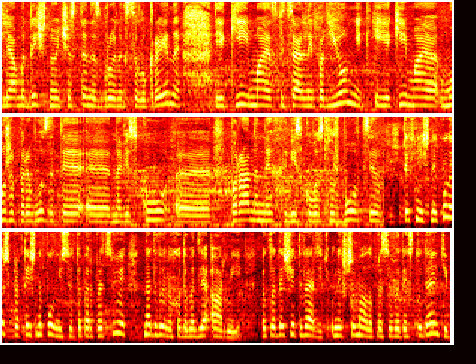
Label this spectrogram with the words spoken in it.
для медичної частини збройних сил України, який має спеціальний підйомник і який має може перевозити е, на візку е, поранених військовослужбовців. Технічний коледж практично повністю тепер працює над винаходами для армії. Викладачі твердять, у них чимало працьовитих студентів,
